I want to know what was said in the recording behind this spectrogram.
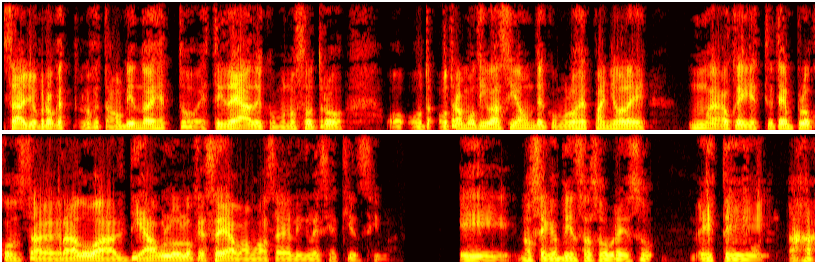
O sea, yo creo que lo que estamos viendo es esto, esta idea de cómo nosotros, otra, otra motivación de cómo los españoles, ok, este templo consagrado al diablo, lo que sea, vamos a hacer la iglesia aquí encima. Eh, no sé qué piensas sobre eso. Este, ajá.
